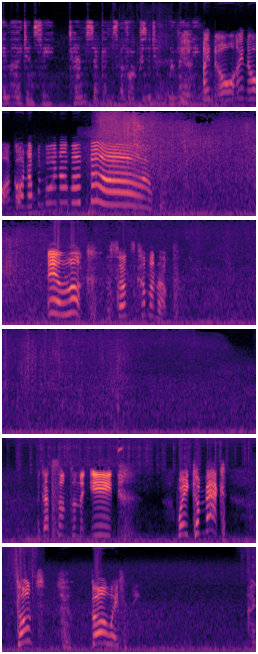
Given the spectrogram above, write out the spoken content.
Emergency. 10 seconds of oxygen remaining. Yeah, I know, I know. I'm going up, I'm going up, I'm boom! Hey, look! The sun's coming up. Got something to eat. Wait, come back! Don't go away from me. I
